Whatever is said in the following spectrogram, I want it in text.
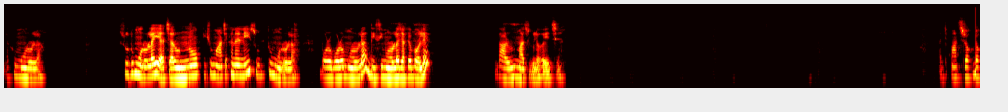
দেখো মোরলা। শুধু মোরলাই আছে, আর অন্য কিছু মাছ এখানে নেই, শুধু মোরলা। বড় বড় মোরলা, দিশি মোরলা যাকে বলে। দারুণ মাছগুলো হয়েছে। আজ পাঁচ রকম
